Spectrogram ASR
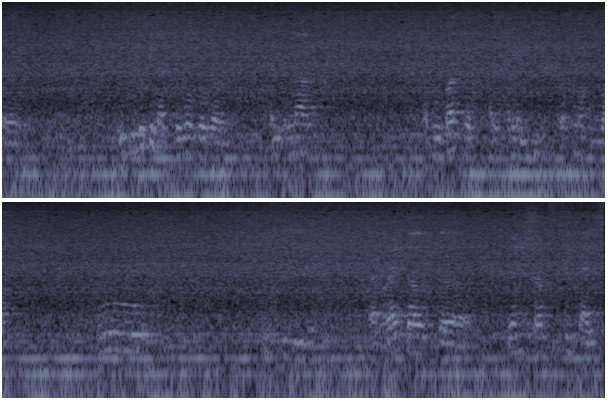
uh, we'll be looking at the work of uh, Al-Imam Abu Bakr Al-Humaydi, rahimahullah, who is the uh, writer of the very short treatise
